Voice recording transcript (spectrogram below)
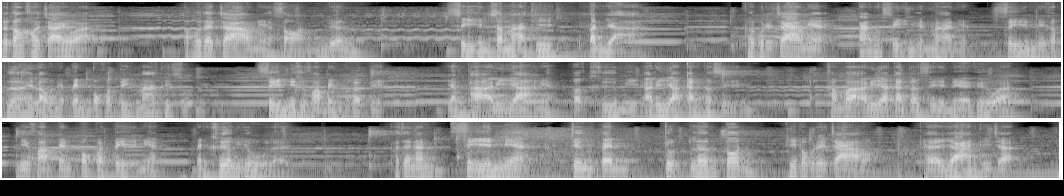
จะต้องเข้าใจว่า พระพุทธเจ้าเนี่ยสอนเรื่องศีลสมาธิปัญญา พระพุทธเจ้าเนี่ยตั้งศีลขึ้นมาเนี่ยศีลเนี่ยก็เพื่อให้เราเนี่ยเป็นปกติมากที่สุด ศีลนี่คือความเป็นปกติ อย่างพระอริยะเนี่ยก็คือมีอริยกันตศีลคำว่าอริยกันตศีลเนี่ยก็คือว่ามีความเป็นปกติเนี่ยเป็นเครื่องอยู่เลย เพราะฉะนั้นศีลเนี่ยจึงเป็นจุดเริ่มต้น ที่พระพุทธเจ้าพยายามที่จะ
